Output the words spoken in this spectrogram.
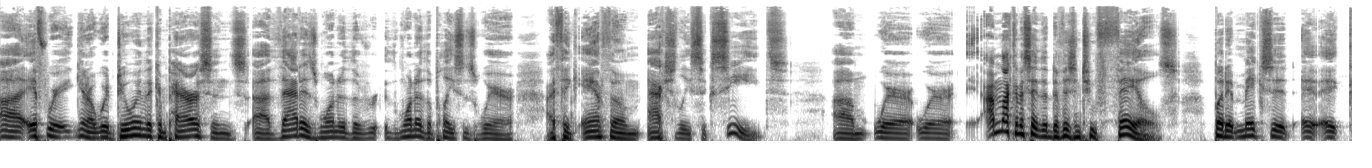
Uh, if we're you know we're doing the comparisons, uh, that is one of the one of the places where I think Anthem actually succeeds. Um, where where I'm not going to say the Division Two fails, but it makes it, it it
